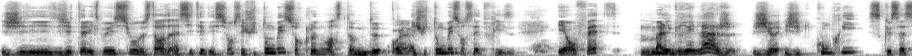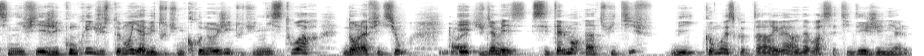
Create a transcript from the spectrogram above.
j'étais à l'exposition de Star Wars à la Cité des Sciences et je suis tombé sur Clone Wars tome 2 et je suis tombé sur cette frise. Et en fait, Mm. malgré l'âge, j'ai compris ce que ça signifiait. J'ai compris que justement il y avait toute une chronologie, toute une histoire dans la fiction. Et je veux dire, mais c'est tellement intuitif. Mais comment est-ce que tu arrivé à en avoir cette idée géniale?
